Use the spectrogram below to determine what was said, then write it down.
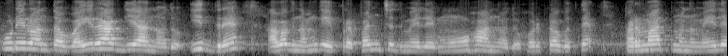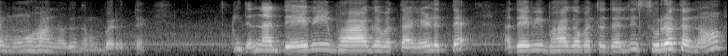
ಕೂಡಿರೋ ಅಂತ ವೈರಾಗ್ಯ ಅನ್ನೋದು ಇದ್ರೆ ಅವಾಗ ನಮ್ಗೆ ಈ ಪ್ರಪಂಚದ ಮೇಲೆ ಮೋಹ ಅನ್ನೋದು ಹೊರಟೋಗುತ್ತೆ, ಪರಮಾತ್ಮನ ಮೇಲೆ ಮೋಹ ಅನ್ನೋದು ನಮ್ಗೆ ಬರುತ್ತೆ. ಇದನ್ನ ದೇವಿ ಭಾಗವತ ಹೇಳುತ್ತೆ. ಆ ದೇವಿ ಭಾಗವತದಲ್ಲಿ ಸುರತನು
